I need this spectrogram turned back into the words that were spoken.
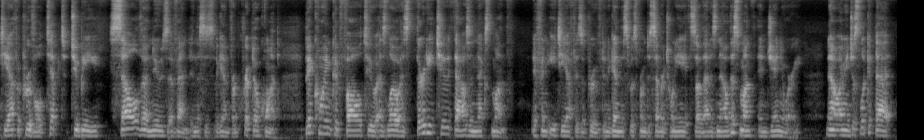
etf approval tipped to be sell the news event. And this is again from crypto quant. Bitcoin could fall to as low as 32000 next month if an ETF is approved. And again, this was from December 28th, so that is now this month in January. Now, I mean, just look at that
